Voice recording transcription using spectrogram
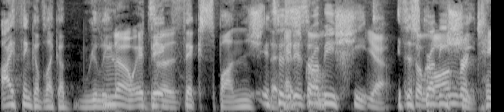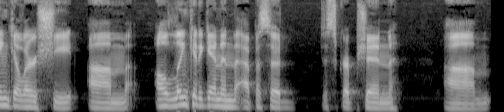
I think of like a really No, it's big, a- thick sponge. It's that a has- It is a- scrubby sheet. Yeah, It's a scrubby long sheet. rectangular sheet. Um, I'll link it again in the episode description um,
